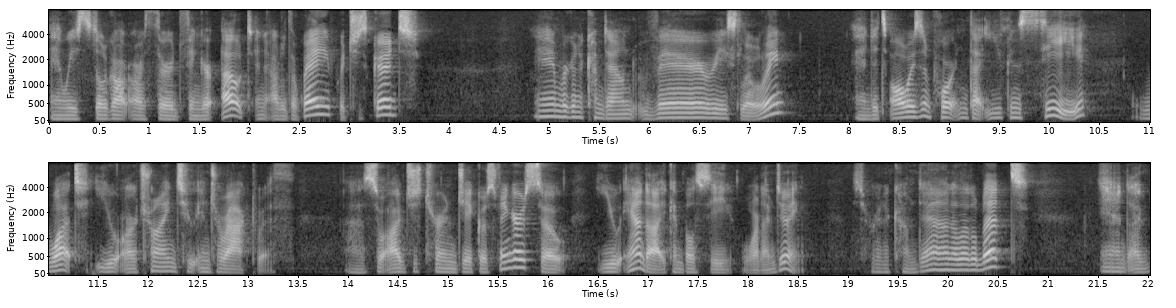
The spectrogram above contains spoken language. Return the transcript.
And we've still got our third finger out and out of the way, which is good. And we're gonna come down very slowly. And it's always important that you can see what you are trying to interact with. Uh, so I've just turned Jaco's fingers so you and I can both see what I'm doing. So we're gonna come down a little bit. And I've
